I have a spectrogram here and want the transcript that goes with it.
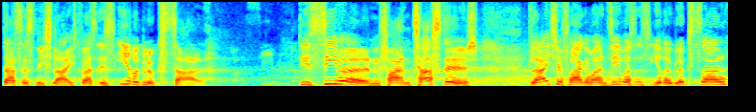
Das ist nicht leicht. Was ist Ihre Glückszahl? Die sieben. Fantastisch. Gleiche Frage mal an Sie. Was ist Ihre Glückszahl? Drei.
